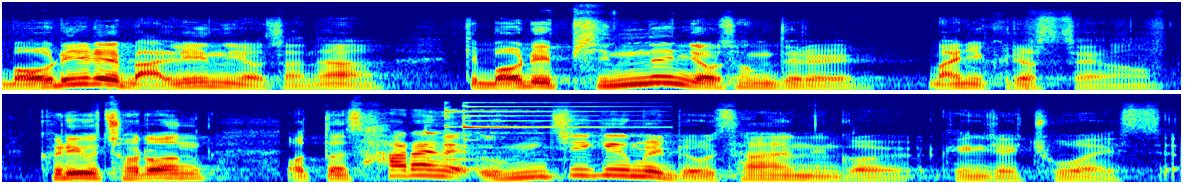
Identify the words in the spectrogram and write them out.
머리를 말리는 여자나 머리를 빗는 여성들을 많이 그렸어요. 그리고 저런 어떤 사람의 움직임을 묘사하는 걸 굉장히 좋아했어요.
